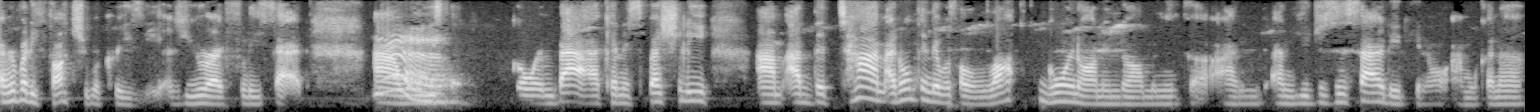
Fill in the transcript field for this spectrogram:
everybody thought you were crazy, as you rightfully said. Yeah. Um, going back, and especially um, at the time, I don't think there was a lot going on in Dominica, and and you just decided, you know, I'm gonna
